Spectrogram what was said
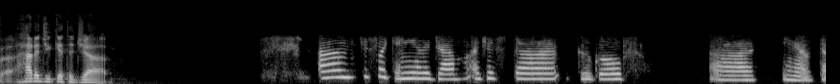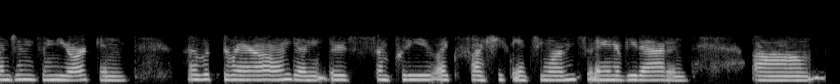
f- how did you get the job? Um, just like any other job, I just uh Googled uh, you know, dungeons in New York and I looked around and there's some pretty like flashy fancy ones that I interviewed at and um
